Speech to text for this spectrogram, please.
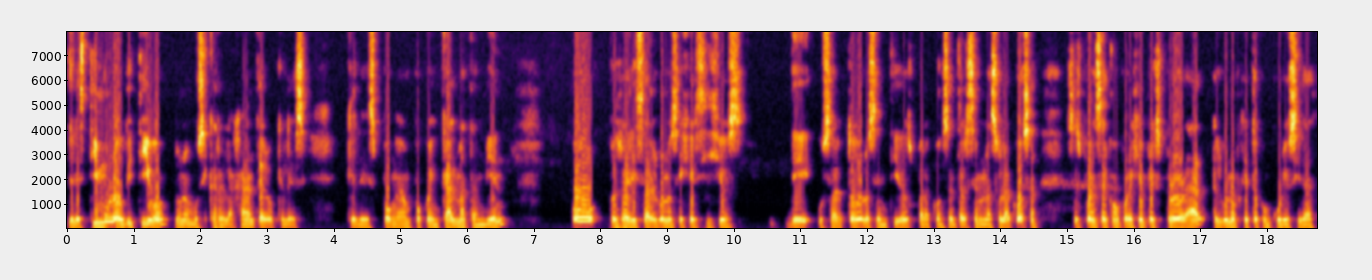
del estímulo auditivo, de una música relajante, algo que les, que les ponga un poco en calma también, o pues realizar algunos ejercicios de usar todos los sentidos para concentrarse en una sola cosa. Entonces pueden ser como por ejemplo explorar algún objeto con curiosidad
